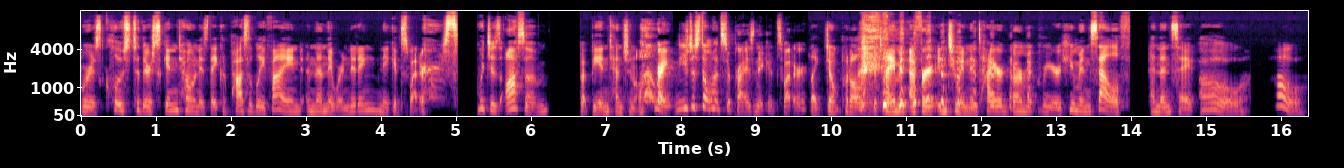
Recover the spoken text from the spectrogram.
were as close to their skin tone as they could possibly find, and then they were knitting naked sweaters. which is awesome. but be intentional. Right, you just don't want surprise naked sweater. like, don't put all of the time and effort into an entire garment for your human self and then say, oh, oh,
